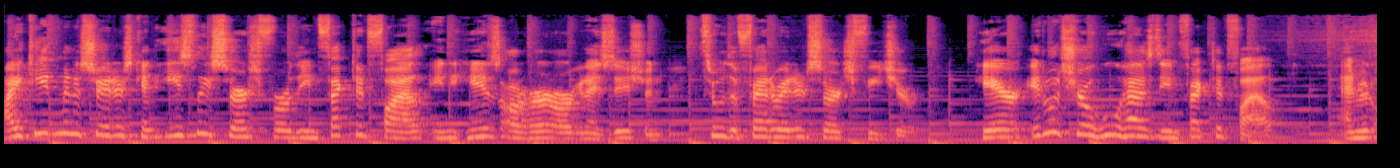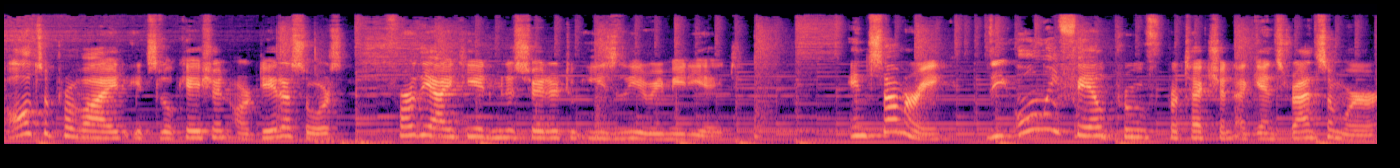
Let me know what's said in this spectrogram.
IT administrators can easily search for the infected file in his or her organization through the federated search feature. Here, it will show who has the infected file and will also provide its location or data source for the IT administrator to easily remediate. In summary, the only fail-proof protection against ransomware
